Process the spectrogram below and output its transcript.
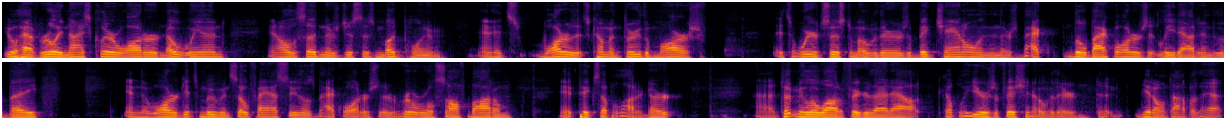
You'll have really nice clear water, no wind, and all of a sudden there's just this mud plume and it's water that's coming through the marsh. It's a weird system over there. There's a big channel, and then there's back little backwaters that lead out into the bay, and the water gets moving so fast through those backwaters. They're real, real soft bottom. it picks up a lot of dirt. Uh, it took me a little while to figure that out. A couple of years of fishing over there to get on top of that.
